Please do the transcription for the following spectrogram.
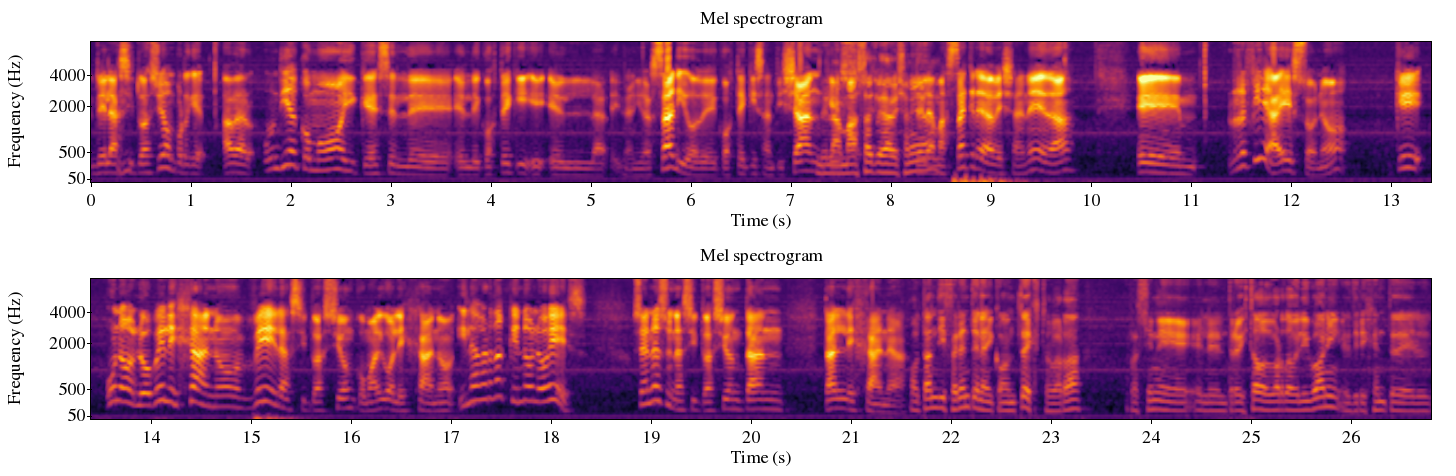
de, la situación, porque, a ver, un día como hoy, que es el de, el de Costequi, el, aniversario de Costequi Santillán, de la masacre de Avellaneda, de la masacre de Avellaneda, eh, refiere a eso, ¿no? Que uno lo ve lejano, ve la situación como algo lejano, y la verdad que no lo es. O sea, no es una situación tan, tan lejana. O tan diferente en el contexto, ¿verdad? Recién eh, el entrevistado Eduardo Beliboni, el dirigente del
